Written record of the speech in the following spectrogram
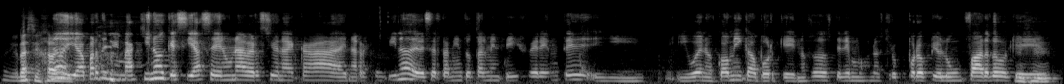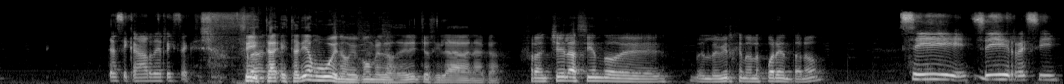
Gracias, No, Javi. y aparte me imagino que si hacen una versión acá en Argentina debe ser también totalmente diferente y, y bueno, cómica porque nosotros tenemos nuestro propio lunfardo que. Te hace cagar de risa, sé yo. Sí, está- estaría muy bueno que compren los derechos y la hagan acá. Franchella haciendo de, del de Virgen a los 40, ¿no? Sí, sí, re sí,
